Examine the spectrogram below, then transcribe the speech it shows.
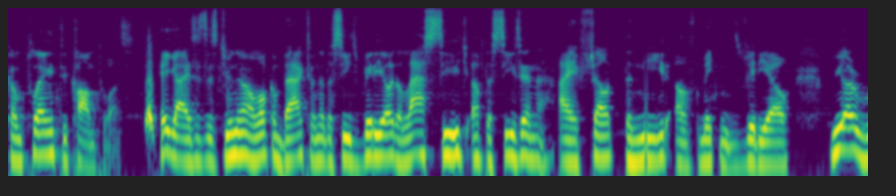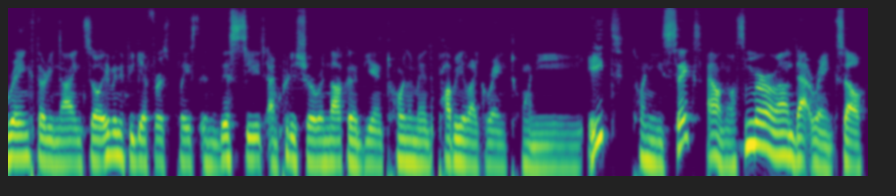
complain to Com2uS. Hey guys, this is Juno and welcome back to another Siege video, the last Siege of the season. I felt the need of making this video. We are rank 39, so even if we get first place in this Siege, I'm pretty sure we're not going to be in tournament, probably like rank 28, 26, I don't know, somewhere around that rank. So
